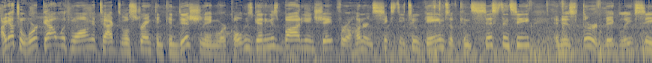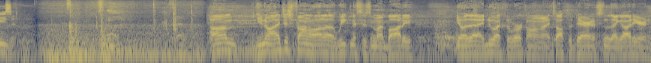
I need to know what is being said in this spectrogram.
I got to work out with Wong at Tactical Strength and Conditioning, where Kolten's getting his body in shape for 162 games of consistency in his third big league season. Um, you know, I just found a lot of weaknesses in my body, you know, that I knew I could work on. I talked to Darren as soon as I got here, and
